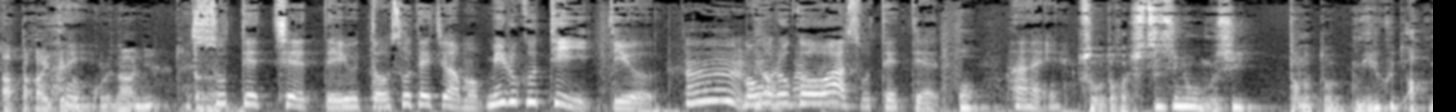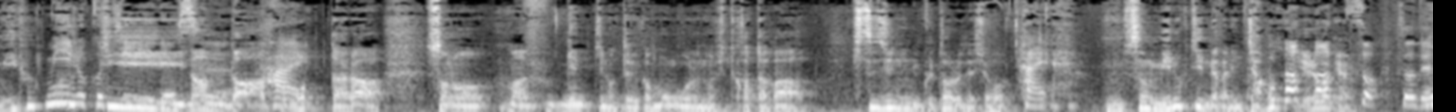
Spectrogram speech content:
あったかいけど、はい。これ何？って言ったら。ソテチェっていうとソテチェはもうミルクティーっていう。うん。モンゴル語はソテチェ。あはい。そうだから羊の蒸したのとミルクティー？あミルクテミルクティーなんだと思ったら、その、まあ、現地のというかモンゴルの人方が羊の肉取るでしょ？はい。そのミルクティーの中にジャボって入れるわけよ。そうそうです、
